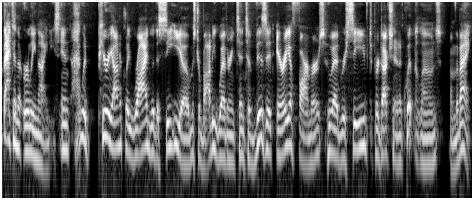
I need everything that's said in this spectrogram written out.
back in the early 90s. And I would periodically ride with the CEO, Mr. Bobby Wetherington, to visit area farmers who had received production and equipment loans from the bank.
